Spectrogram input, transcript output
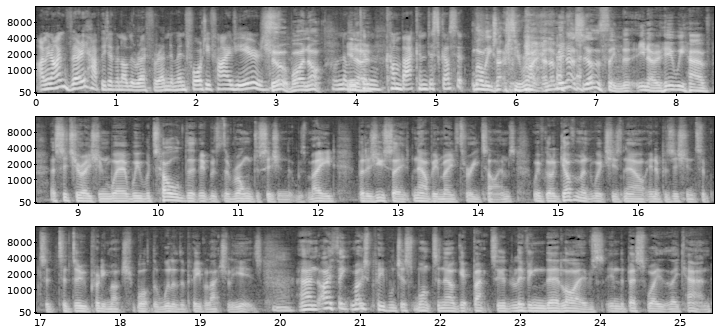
I mean, I'm very happy to have another referendum in 45 years. Sure, why not? And then You we know- can come back and discuss it. Well, exactly right. And I mean, that's the other thing that, you know, here we have a situation where we were told that it was the wrong decision that was made. But as you say, it's now been made three times. We've got a government which is now in a position to, to, to do pretty much what the will of the people actually is. Hmm. And I think most people just want to now get back to living their lives in the best way that they can,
